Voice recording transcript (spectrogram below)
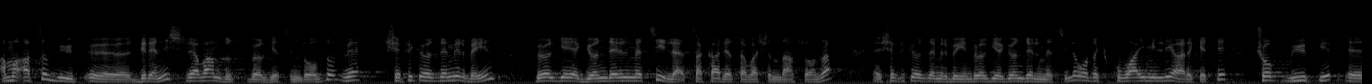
Ama asıl büyük e, direniş Revandus bölgesinde oldu ve Şefik Özdemir Bey'in bölgeye gönderilmesiyle Sakarya Savaşı'ndan sonra e, Şefik Özdemir Bey'in bölgeye gönderilmesiyle oradaki Kuvayi Milli Hareketi çok büyük bir e,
